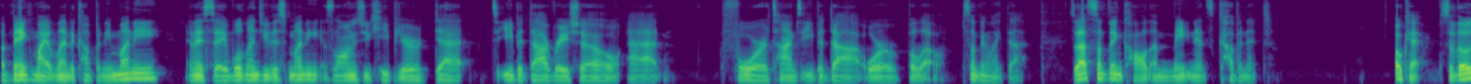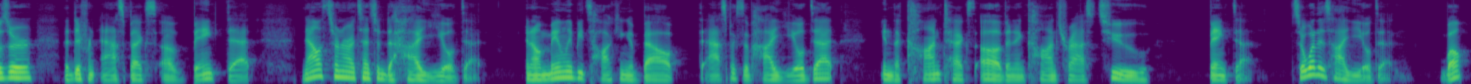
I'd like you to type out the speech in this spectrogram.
a bank might lend a company money and they say, We'll lend you this money as long as you keep your debt to EBITDA ratio at four times EBITDA or below, something like that. So, that's something called a maintenance covenant. Okay, so those are the different aspects of bank debt. Now let's turn our attention to high yield debt. And I'll mainly be talking about the aspects of high yield debt in the context of and in contrast to bank debt. So, what is high yield debt? Well,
